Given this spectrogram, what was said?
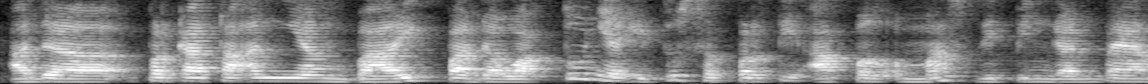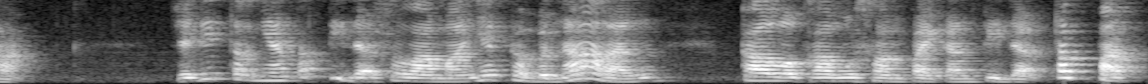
ada perkataan yang baik pada waktunya itu seperti apel emas di pinggan perak. Jadi ternyata tidak selamanya kebenaran kalau kamu sampaikan tidak tepat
